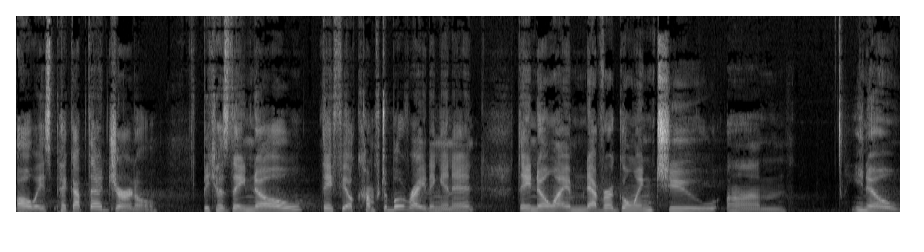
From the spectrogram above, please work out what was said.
always pick up that journal because they know they feel comfortable writing in it. They know I am never going to, um, you know,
